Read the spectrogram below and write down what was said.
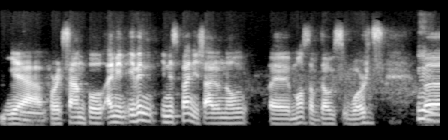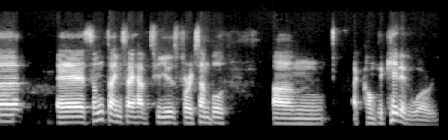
Yeah. For example, I mean, even in Spanish, I don't know uh, most of those words, Mm. but uh, sometimes I have to use, for example, um, a complicated word.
